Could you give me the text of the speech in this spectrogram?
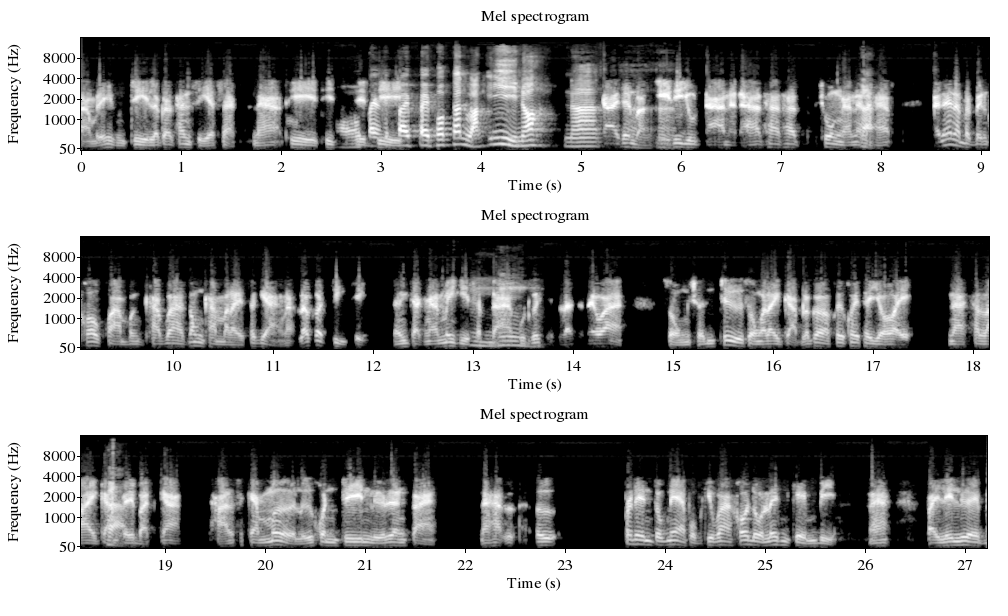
ต่างประเทศของจีนแล้วก็ท่านเสียศักดิ์นะฮะที่ที่อ๋อที่ไปที่ไปไปพบท่านหวังอี้เนาะนะใช่เช่นหวังอีที่ยูนานนะฮะถ้าถ้าช่วงนั้นนะนะครับอันนั้นนะมันเป็นข้อความบังคับว่าต้องทำอะไรสักอย่างแล้วแล้วก็จริง ๆ หลังจากนั้นไม่กี่สัปดาห์อืมคุณก็เห็นแล้วใช่ไหมว่า ส่งเฉินชื่อส่งอะไรกลับ แล้วก็ค่อย ๆ ทยอยนะทลายการครับปฏิบัติการฐานสแกมเมอร์ หรือคนจีนหรือเรื่องต่างๆนะฮะเออประเด็นตรงเนี้ยผมคิดว่าเขาโดนเล่นเกมบีบนะ ไปเรื่อยๆไป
